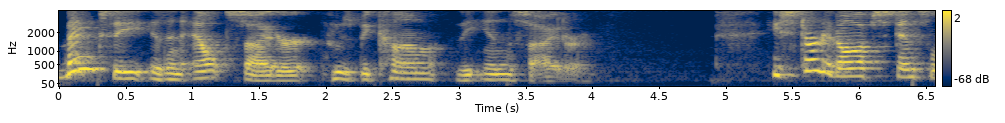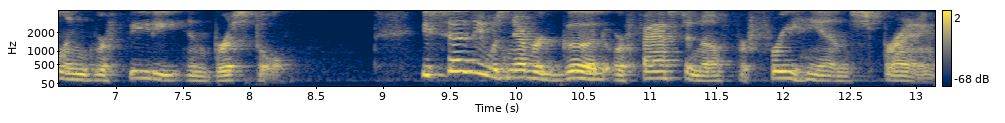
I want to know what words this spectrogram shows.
Banksy is an outsider who's become the insider. He started off stenciling graffiti in Bristol he says he was never good or fast enough for freehand spraying.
